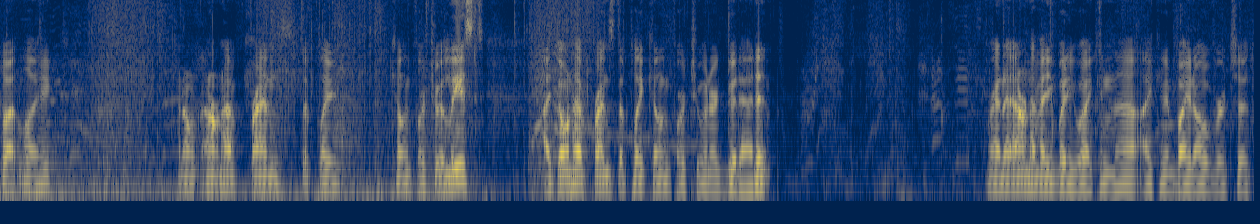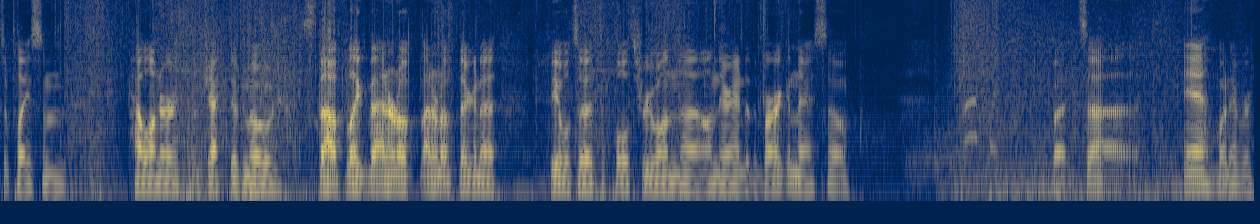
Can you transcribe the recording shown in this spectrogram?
but, like, I don't, I don't have friends that play Killing Floor 2. At least, I don't have friends that play Killing Floor 2 and are good at it. Right, I don't have anybody who I can uh, I can invite over to, to play some Hell on Earth objective mode stuff like that. I don't know if I don't know if they're gonna be able to, to pull through on the on their end of the bargain there. So, but uh, eh, whatever.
